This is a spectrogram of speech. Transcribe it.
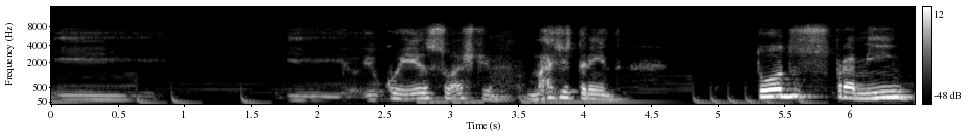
E, e eu conheço, acho que mais de 30 todos, para mim,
